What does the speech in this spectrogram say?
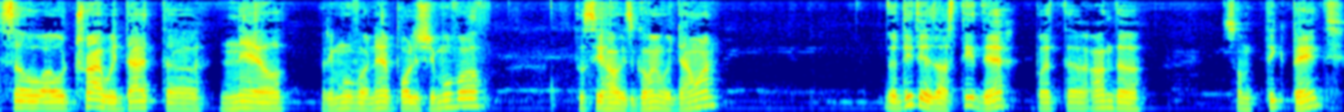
so I will try with that uh, nail remover nail polish removal to see how it's going with that one. The details are still there but uh, under some thick paint.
